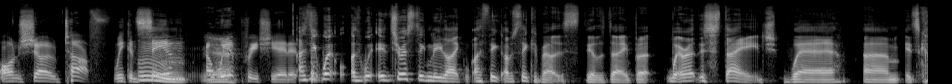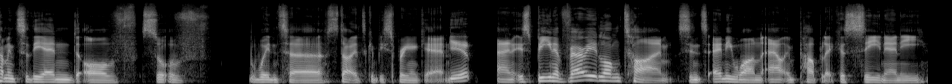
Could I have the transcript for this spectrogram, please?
on show. Tough. We can see them and we appreciate it. I think we're, we're- interestingly, like I think I was thinking about this the other day, but we're at this stage where um, it's coming to the end of sort of winter, starting to be spring again. Yep. And it's been a very long time since anyone out in public has seen any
